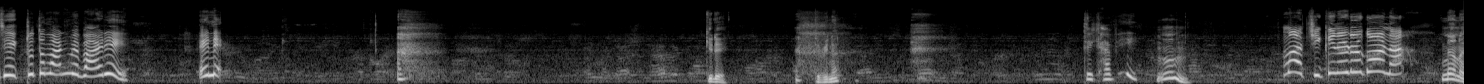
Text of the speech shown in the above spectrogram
যে একটু তো মানবে বাইরে। এই নে কিরে? দিবি না? তুই খাবি? মা চিকেন অর্ডার করো না। না না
